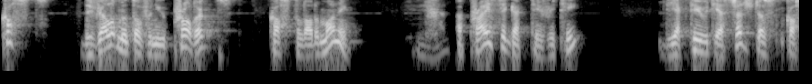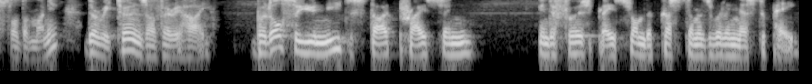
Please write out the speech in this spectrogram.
cost. Development of a new product costs a lot of money. Mm-hmm. A pricing activity, the activity as such doesn't cost a lot of money. The returns are very high. But also, you need to start pricing in the first place from the customer's willingness to pay.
